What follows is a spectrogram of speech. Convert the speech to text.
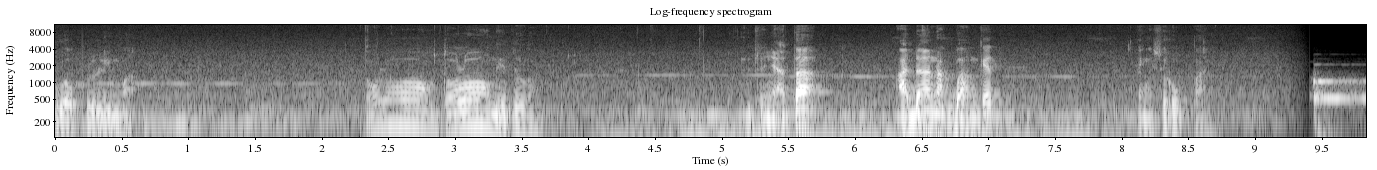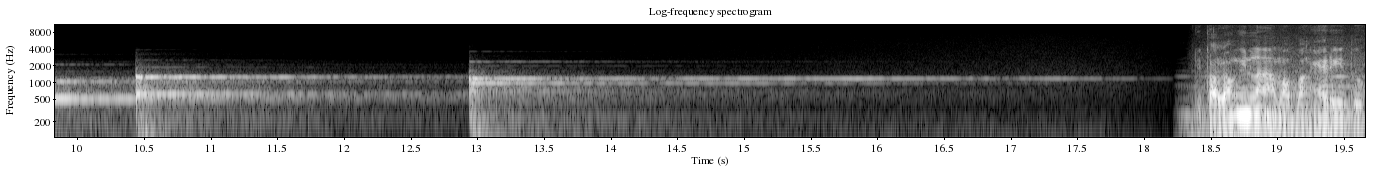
25 tolong tolong gitu. Ternyata ada anak bangket yang serupan ditolongin lah sama Bang Heri itu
